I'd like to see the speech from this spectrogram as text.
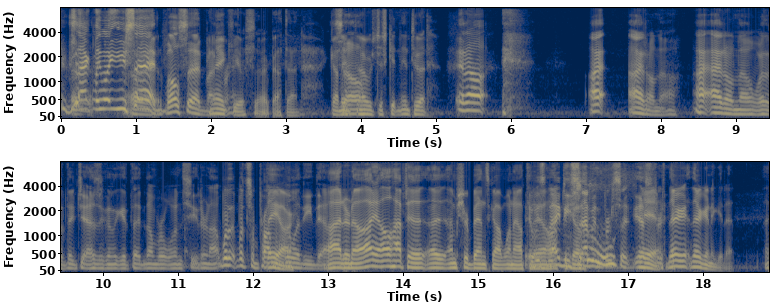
exactly what you said. well said, my friend. Thank friend. you. Sorry about that. Got So- in, I was just getting into it. You know, I I don't know. I, I don't know whether the Jazz are going to get that number one seed or not. What, what's the probability down? I don't know. I, I'll have to. Uh, I'm sure Ben's got one out there. it was I'll have to go- ninety-seven percent Yeah, they're they're going to get it. Uh,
